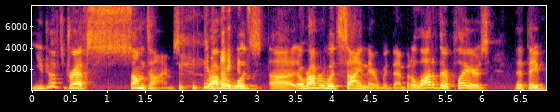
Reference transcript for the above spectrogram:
you do have to draft sometimes. Robert Woods, uh, no, Robert Woods signed there with them, but a lot of their players that they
